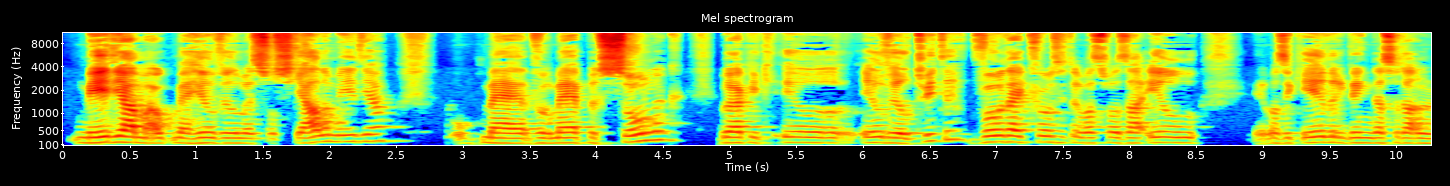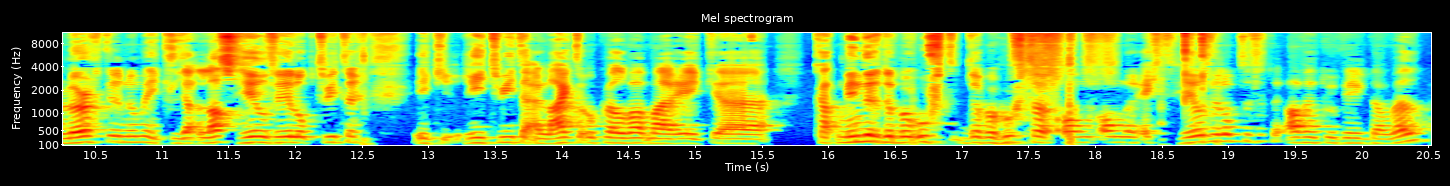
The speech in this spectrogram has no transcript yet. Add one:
media, maar ook met heel veel met sociale media. Mij, voor mij persoonlijk gebruik ik heel, heel veel Twitter. Voordat ik voorzitter was, was dat heel, was ik eerder, ik denk dat ze dat een lurker noemen. Ik las heel veel op Twitter. Ik retweette en likte ook wel wat, maar ik, uh, ik had minder de behoefte, de behoefte om, om er echt heel veel op te zetten. Af en toe deed ik dat wel.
